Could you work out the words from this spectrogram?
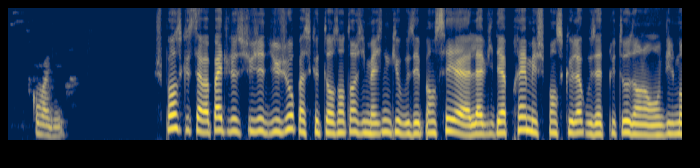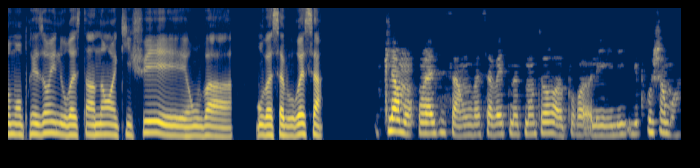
ce qu'on va vivre. Je pense que ça va pas être le sujet du jour parce que de temps en temps, j'imagine que vous avez pensé à la vie d'après, mais je pense que là, vous êtes plutôt dans l'envie le moment présent. Il nous reste un an à kiffer et on va, on va savourer ça. Clairement, ouais, c'est ça. On va, ça va être notre mentor euh, pour euh, les, les, prochains mois.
